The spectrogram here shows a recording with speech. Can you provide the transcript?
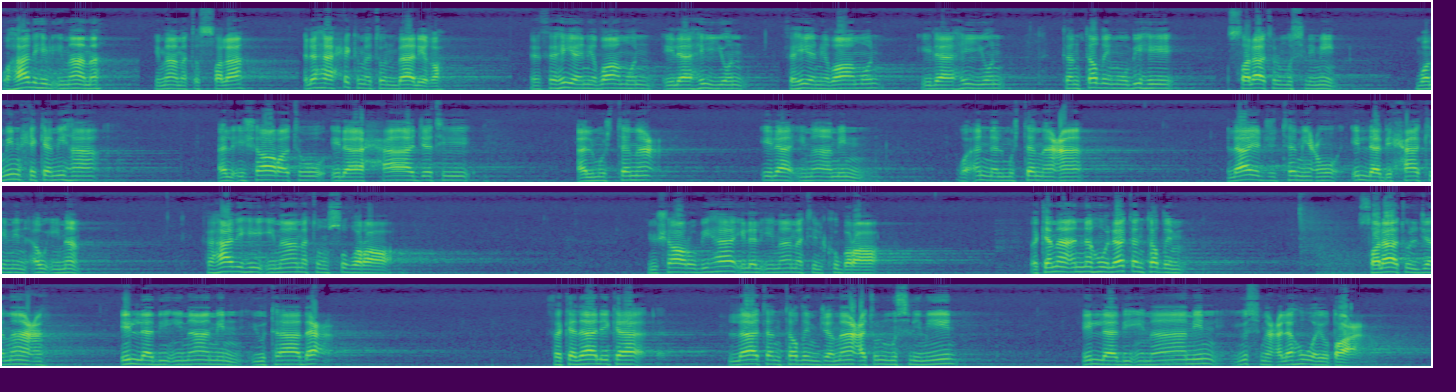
وهذه الإمامة إمامة الصلاة لها حكمة بالغة فهي نظام إلهي فهي نظام إلهي تنتظم به صلاة المسلمين. ومن حكمها الإشارة إلى حاجة المجتمع إلى إمام وأن المجتمع لا يجتمع إلا بحاكم أو إمام. فهذه إمامة صغرى يشار بها إلى الإمامة الكبرى. فكما أنه لا تنتظم صلاة الجماعة إلا بإمام يتابع فكذلك لا تنتظم جماعة المسلمين إلا بإمام يسمع له ويطاع.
